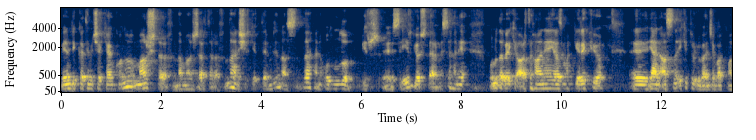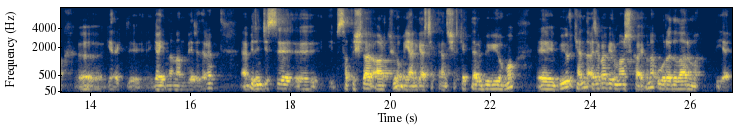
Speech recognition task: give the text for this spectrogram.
benim dikkatimi çeken konu marş tarafında, marjlar tarafında hani şirketlerimizin aslında hani olumlu bir e, seyir göstermesi. Hani bunu da belki artı haneye yazmak gerekiyor. E, yani aslında iki türlü bence bakmak e, gerekli yayınlanan verilere. Yani birincisi e, satışlar artıyor mu? Yani gerçekten şirketler büyüyor mu? E, büyürken de acaba bir marş kaybına uğradılar mı diye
